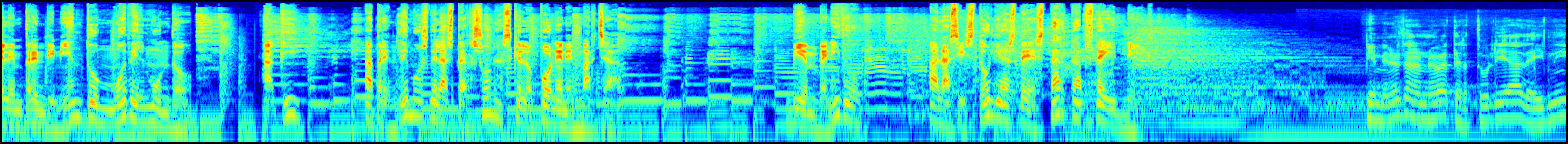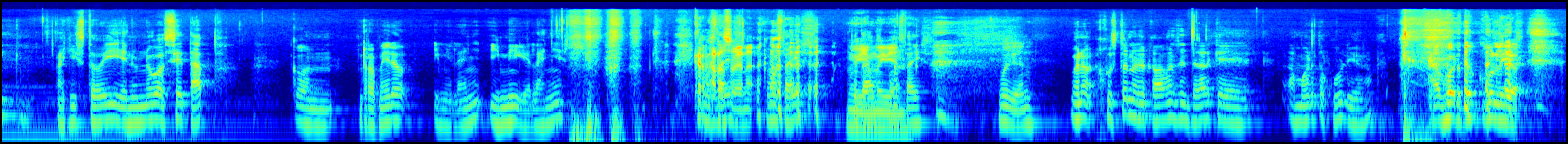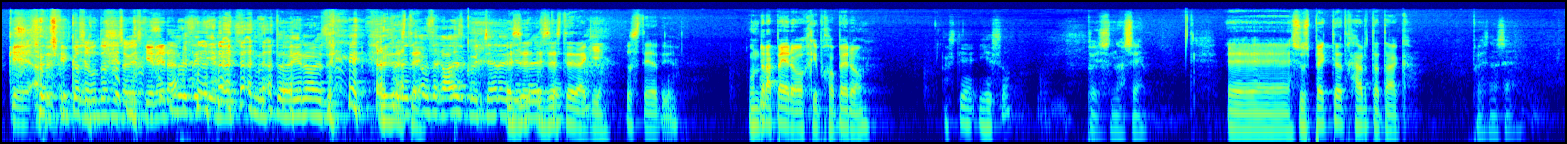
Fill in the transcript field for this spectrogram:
El emprendimiento mueve el mundo. Aquí aprendemos de las personas que lo ponen en marcha. Bienvenido a las historias de startups de ITNIC. Bienvenidos a una nueva tertulia de ITNIC. Aquí estoy en un nuevo setup con Romero y, Miguel Áñez. Qué ¿Cómo raro estáis? suena. ¿Cómo estáis? Muy ¿Qué bien, tal? muy bien. ¿Cómo estáis? Muy bien. Bueno, justo nos acabamos de enterar que ha muerto Julio, ¿no? Ha muerto Julio. Que hace cinco segundos no sabías quién era. No sé quién es, no- todavía no lo sé. Es este. Os acabo de escuchar Es, es este de aquí. Hostia, tío. Un rapero, hip hopero. Hostia, ¿y eso? Pues no sé. Eh, suspected heart attack. Pues no sé.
